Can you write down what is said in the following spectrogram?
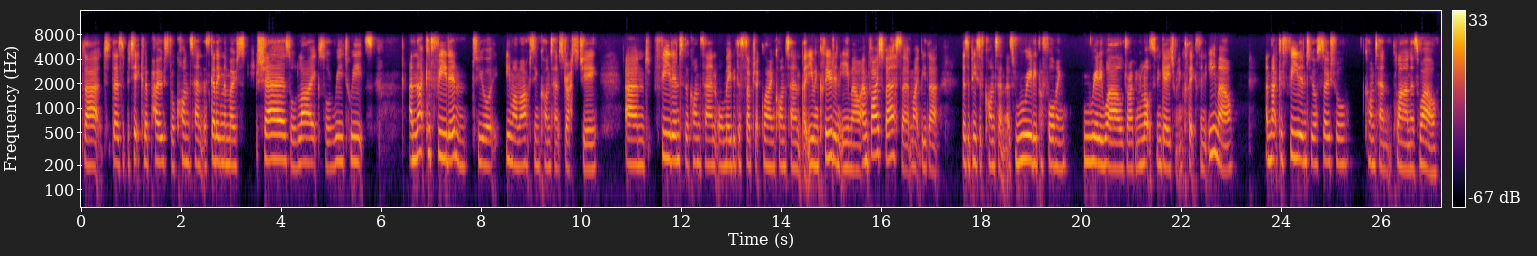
that there's a particular post or content that's getting the most shares or likes or retweets. And that could feed in to your email marketing content strategy and feed into the content or maybe the subject line content that you include in email and vice versa. It might be that there's a piece of content that's really performing really well, driving lots of engagement and clicks in email and that could feed into your social content plan as well.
